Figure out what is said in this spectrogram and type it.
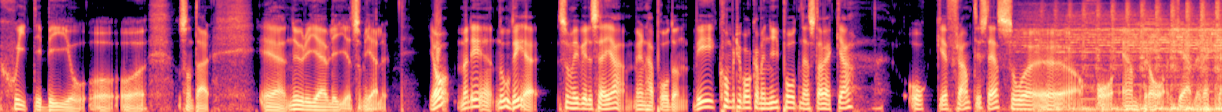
skit i bio och, och, och sånt där. Eh, nu är det Gävle som gäller. Ja, men det är nog det som vi ville säga med den här podden. Vi kommer tillbaka med en ny podd nästa vecka och eh, fram tills dess så eh, ha en bra Gävlevecka.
